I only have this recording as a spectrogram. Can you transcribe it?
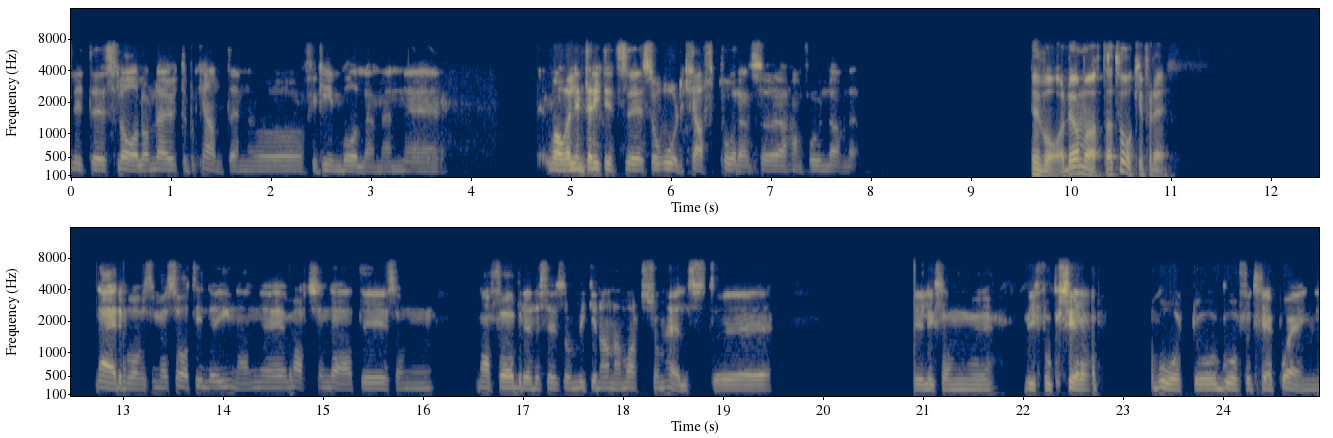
lite slalom där ute på kanten och fick in bollen men eh, det var väl inte riktigt så hård kraft på den så han får undan den. Hur var det att möta Tåke för dig? Nej, det var väl som jag sa till dig innan eh, matchen där, att det är som man förbereder sig som vilken annan match som helst. Eh, det är liksom, eh, vi fokuserar hårt och går för tre poäng.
